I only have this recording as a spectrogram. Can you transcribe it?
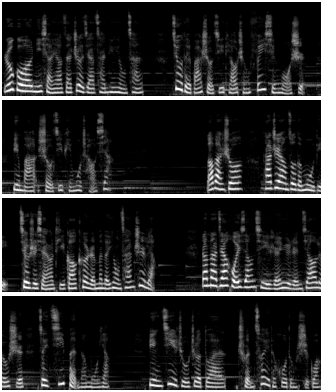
如果你想要在这家餐厅用餐，就得把手机调成飞行模式，并把手机屏幕朝下。老板说，他这样做的目的就是想要提高客人们的用餐质量，让大家回想起人与人交流时最基本的模样。并记住这段纯粹的互动时光。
